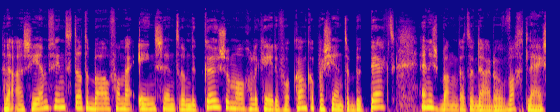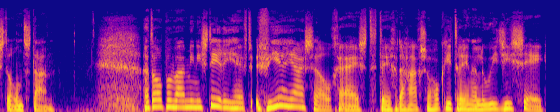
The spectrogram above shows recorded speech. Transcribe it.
De ACM vindt dat de bouw van maar één centrum de keuzemogelijkheden voor kankerpatiënten beperkt en is bang dat er daardoor wachtlijsten ontstaan. Het Openbaar Ministerie heeft vier jaar cel geëist tegen de Haagse hockeytrainer Luigi C.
